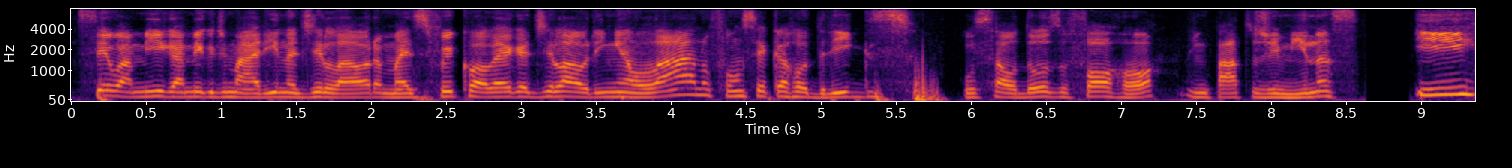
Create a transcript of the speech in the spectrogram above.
Seu amigo, amigo de Marina, de Laura, mas fui colega de Laurinha lá no Fonseca Rodrigues, o saudoso Forró, em Patos de Minas. E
